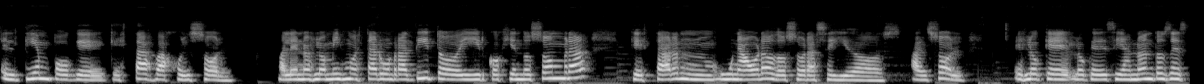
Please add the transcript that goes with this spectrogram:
el tiempo que, que, estás bajo el sol, ¿vale? No es lo mismo estar un ratito e ir cogiendo sombra que estar una hora o dos horas seguidos al sol es lo que, lo que decías, ¿no? Entonces,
